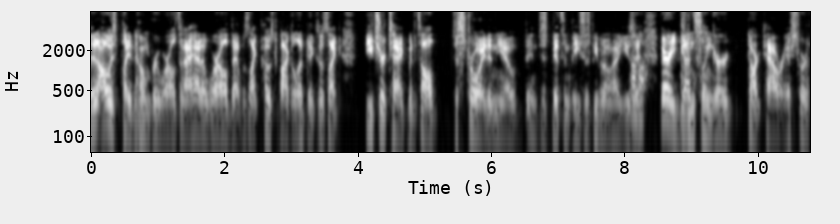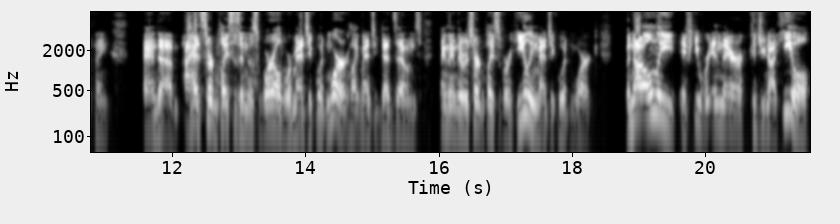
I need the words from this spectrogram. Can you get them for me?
I always played in homebrew worlds, and I had a world that was like post-apocalyptic. So it's like future tech, but it's all destroyed and you know in just bits and pieces. People don't know how to use Uh-huh. it. Very gunslinger, Dark Tower ish sort of thing. And um, I had certain places in this world where magic wouldn't work, like Magic Dead Zones. Same thing. There were certain places where healing magic wouldn't work. But not only if you were in there could you not heal,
